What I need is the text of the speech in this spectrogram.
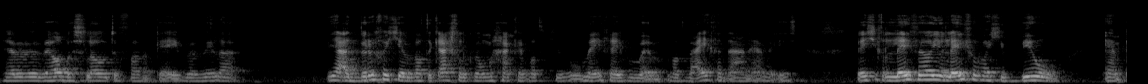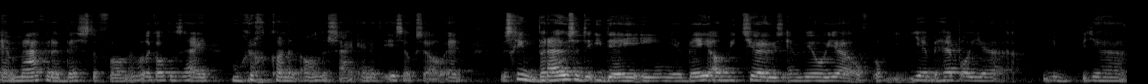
hebben we wel besloten van oké, we willen ja, het bruggetje wat ik eigenlijk wil maken en wat ik je wil meegeven, wat wij gedaan hebben, is: weet je, leef wel je leven wat je wil. En, en maak er het beste van. En wat ik ook al zei, morgen kan het anders zijn. En het is ook zo. En misschien bruisen de ideeën in je. Ben je ambitieus en wil je, of, of je hebt al je, je, je,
